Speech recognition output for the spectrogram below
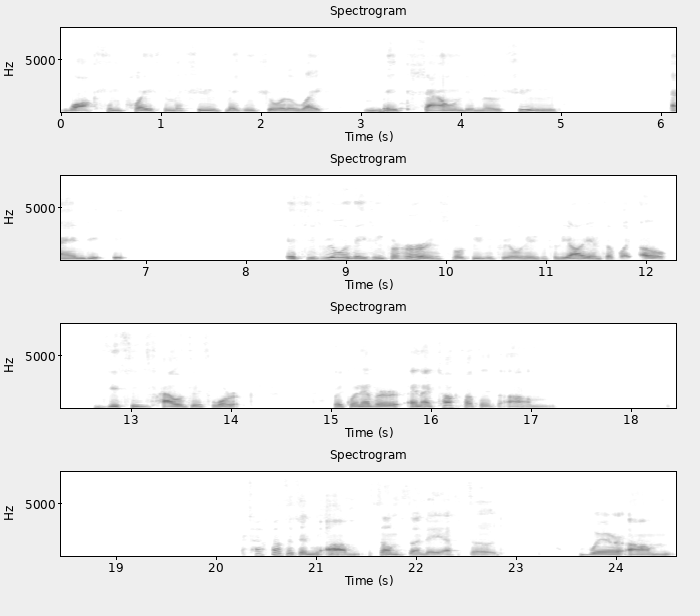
walks in place in the shoes, making sure to like make sound in those shoes. And it, it's this realization for her, and it's supposed to be this realization for the audience of like, oh, this is how this works. Like whenever, and I talked about this. Um, I talked about this in um some Sunday episode where um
